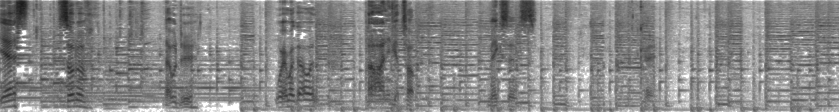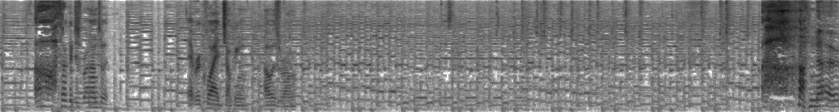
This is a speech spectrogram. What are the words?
Yes, sort of. That would do. Where am I going? Oh, I need to get up top. Makes sense. Okay. Oh, I thought I could just run onto it. It required jumping. I was wrong. Oh no!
